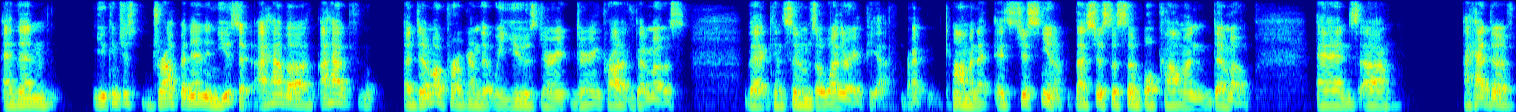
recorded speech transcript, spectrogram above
and then you can just drop it in and use it. I have a I have a demo program that we use during during product demos that consumes a weather API, right? Common. It's just you know that's just a simple common demo, and uh, I had to.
